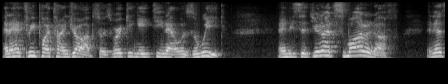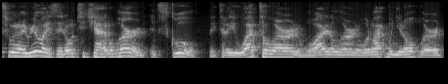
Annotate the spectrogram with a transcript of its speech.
and I had three part time jobs. So I was working 18 hours a week. And he said, You're not smart enough. And that's when I realized they don't teach you how to learn in school. They tell you what to learn and why to learn and what will happen when you don't learn.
